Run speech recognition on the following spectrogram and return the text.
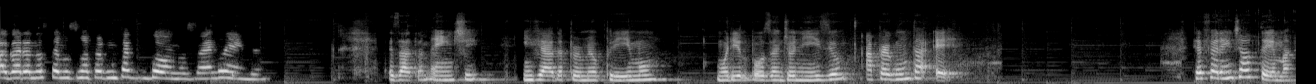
Agora nós temos uma pergunta bônus, né, Glenda? Exatamente, enviada por meu primo, Murilo Bolzan Dionísio. A pergunta é: Referente ao tema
